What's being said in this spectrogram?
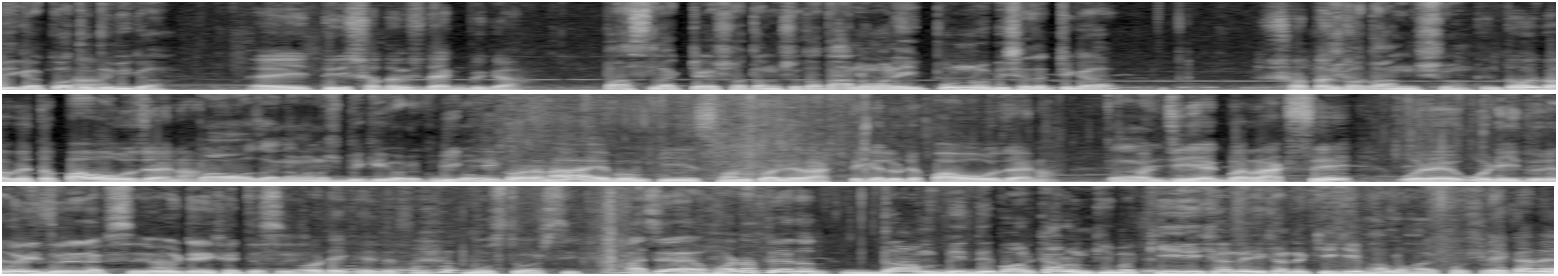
বিঘা। কততে বিঘা? এই তিরিশ শতাংশ এক বিঘা। পাঁচ লাখ টাকা শতাংশ। তাতে আনুমানিক পনেরো বিশ হাজার টাকা শতাংশ। শতাংশ। কিন্তু ওইভাবে তো পাওয়াও যায় না। পাওয়া যায় না। মানুষ বিক্রি করে বিক্রি করে না এবং কি সনকলে রাখতে গেলে ওটা পাওয়াও যায় না। যে একবার রাখছে ওটা ওটাই ধরে ওই ধরে রাখছে ওইটাই খাইতেছে। ওটাই খাইতেছে। বুঝতে পারছি। আচ্ছা হঠাৎ করে এত দাম বৃদ্ধি পাওয়ার কারণ কি? মানে কি এখানে এখানে কি কি ভালো হয় ফসল? এখানে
